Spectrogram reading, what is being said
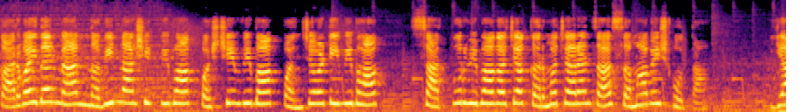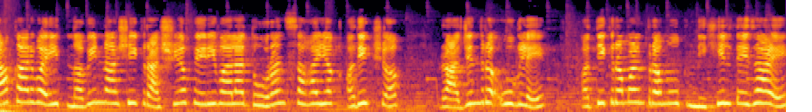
कारवाई दरम्यान नवीन नाशिक विभाग पश्चिम विभाग पंचवटी विभाग सातपूर विभागाच्या कर्मचाऱ्यांचा समावेश होता. या कारवाईत नवीन नाशिक राष्ट्रीय फेरीवाला धोरण सहाय्यक अधीक्षक राजेंद्र उगले अतिक्रमण प्रमुख निखिल तेजाळे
